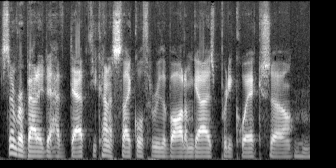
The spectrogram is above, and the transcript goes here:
It's never a bad idea to have depth. You kind of cycle through the bottom guys pretty quick. So Mm-hmm.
